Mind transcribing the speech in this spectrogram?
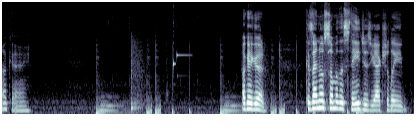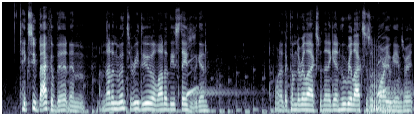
Okay. Okay, good. Because I know some of the stages you actually takes you back a bit, and I'm not in the mood to redo a lot of these stages again. I wanted to come to relax, but then again, who relaxes with Mario games, right?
